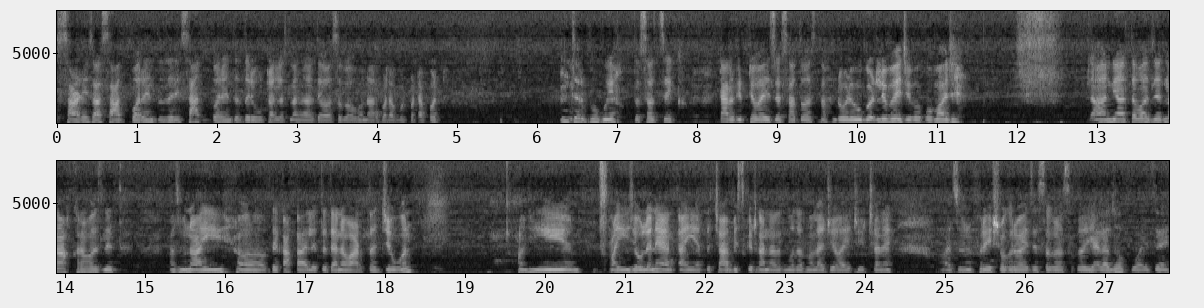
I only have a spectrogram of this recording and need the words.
साडेसहा सातपर्यंत जरी सातपर्यंत जरी उठायलाच लागणार तेव्हा सगळं होणार पटापट पटापट. तर बघूया तसाच एक टार्गेट ठेवायचं सात वाजता. डोळे उघडले पाहिजे बाबा माझे. आणि आता वाजलेत ना अकरा वाजलेत. अजून आई ते काका आले तर त्यांना वाढतात जेवण. आणि आई जेवलं नाही आई आता चहा बिस्किट खाणार आहेत. मधात मला जेवायची इच्छा नाही. अजून फ्रेश वगैरे व्हायचं आहे, सगळं सगळं याला झोपवायचं आहे.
